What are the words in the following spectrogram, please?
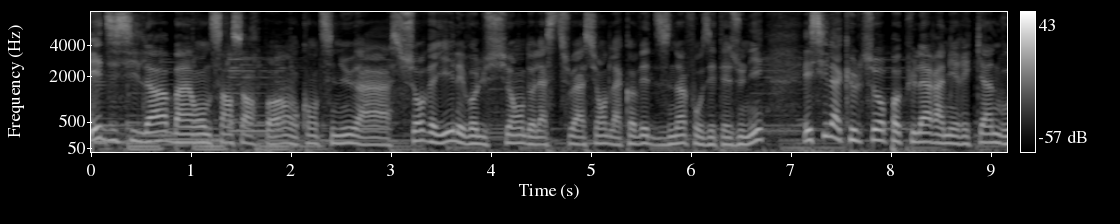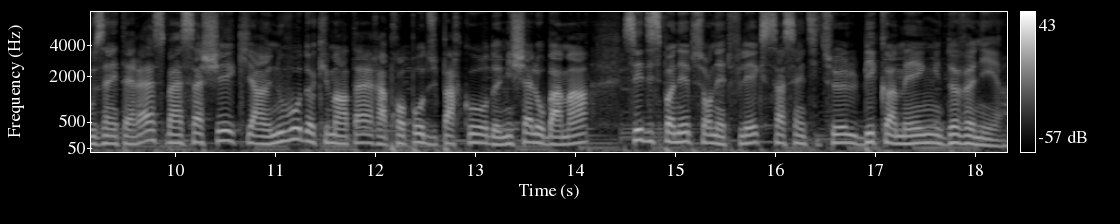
Et d'ici là, ben, on ne s'en sort pas. On continue à surveiller l'évolution de la situation de la COVID-19 aux États-Unis. Et si la culture populaire américaine vous intéresse, ben, sachez qu'il y a un nouveau documentaire à propos du parcours de Michelle Obama. C'est disponible sur Netflix. Ça s'intitule Becoming, Devenir.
